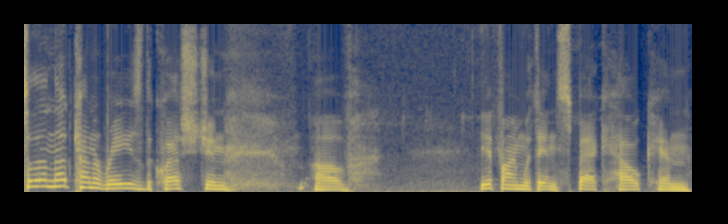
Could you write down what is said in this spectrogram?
So then that kind of raised the question of if I'm within spec, how can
